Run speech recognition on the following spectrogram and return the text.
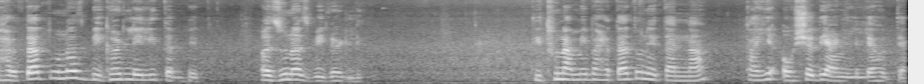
भारतातूनच बिघडलेली तब्येत अजूनच बिघडली. तिथून आम्ही भारतातून येताना काही औषधी आणलेल्या होत्या.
